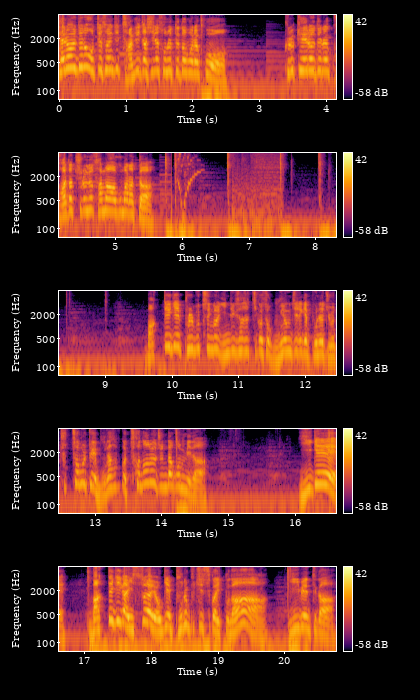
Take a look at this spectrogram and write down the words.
헤럴드는 어째서인지 자기 자신의 손을 뜯어버렸고 그렇게 헤럴드는 과다출혈로 사망하고 말았다. 막대기에 불 붙인 걸 인증샷을 찍어서 운영진에게 보내주면 추첨을 통해 문화상품권 천 원을 준다고 합니다. 이게 막대기가 있어야 여기에 불을 붙일 수가 있구나. 이 이벤트가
